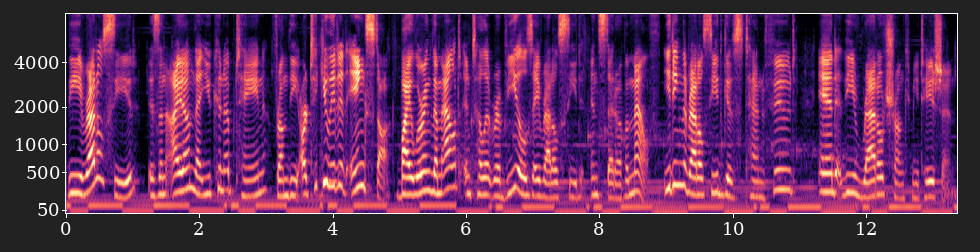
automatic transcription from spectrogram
The rattle seed is an item that you can obtain from the articulated Angstock by luring them out until it reveals a rattle seed instead of a mouth. Eating the rattle seed gives 10 food and the rattle trunk mutation.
